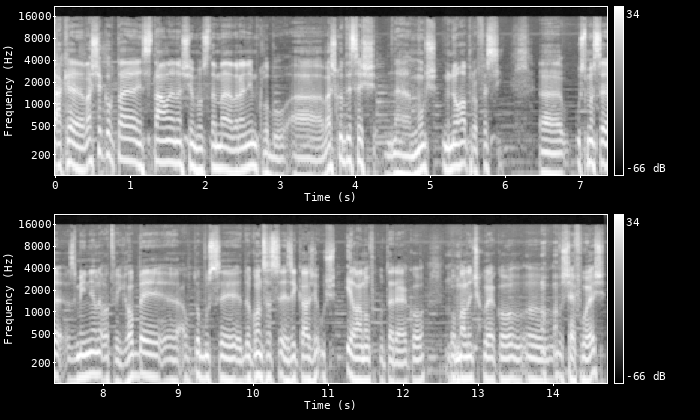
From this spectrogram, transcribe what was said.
Tak eh, Vaše Kopta je stále naším hostem eh, v ranním klubu. A Vaško, ty jsi muž mnoha profesí. Eh, Už jsme se zmínili o tvých hobby, eh, autobusy, dokonce si říkal, že už i lanovku tedy jako pomaličku jako eh, šéfuješ.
